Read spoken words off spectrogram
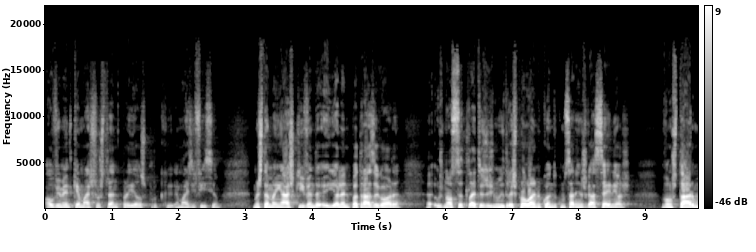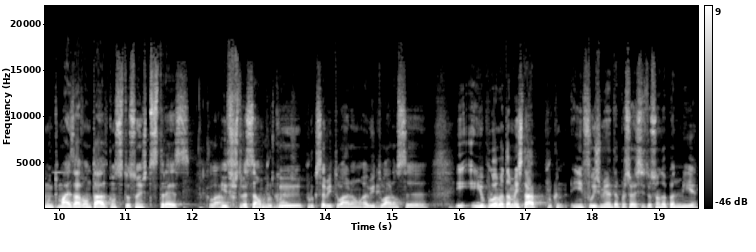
Obviamente que é mais frustrante para eles porque é mais difícil, mas também acho que, e olhando para trás agora, eh, os nossos atletas de 2003 para o ano, quando começarem a jogar séniores, vão estar muito mais à vontade com situações de stress claro, e de frustração porque, porque se habituaram, habituaram-se a... e, e, o problema também está, porque infelizmente apareceu a situação da pandemia,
